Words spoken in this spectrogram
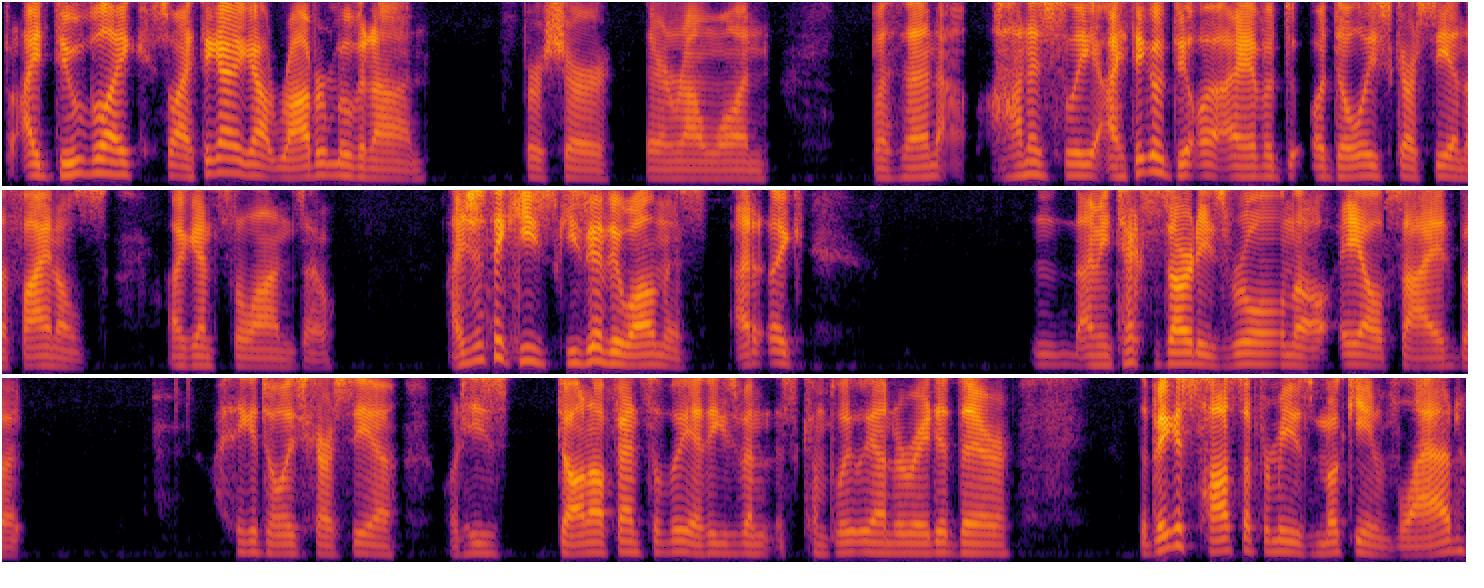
But I do like, so I think I got Robert moving on for sure there in round one. But then, honestly, I think Od- uh, I have Adolis Garcia in the finals against Alonso. I just think he's he's gonna do well in this. I don't like. I mean, Texas already's ruling the AL side, but I think Adolis Garcia, what he's done offensively, I think he's been completely underrated there. The biggest toss up for me is Mookie and Vlad,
